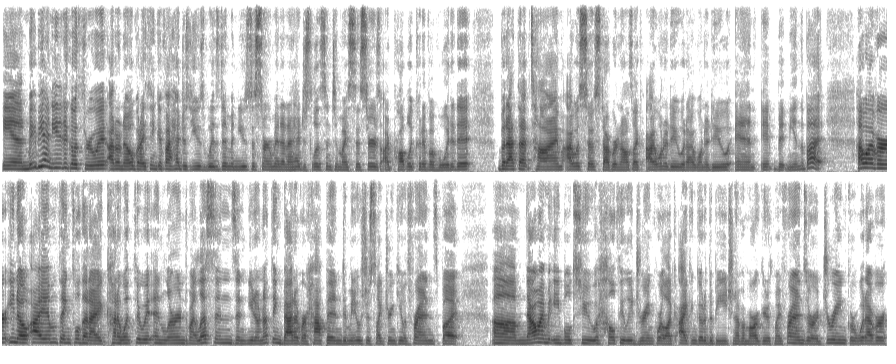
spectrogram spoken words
And maybe I needed to go through it. I don't know. But I think if I had just used wisdom and used discernment and I had just listened to my sisters, I probably could have avoided it. But at that time, I was so stubborn and I was like, I want to do what I want to do. And it bit me in the butt. However, you know, I am thankful that I kind of went through it and learned my lessons and, you know, nothing bad ever happened. I mean, it was just like drinking with friends, but um, now I'm able to healthily drink where like I can go to the beach and have a margarita with my friends or a drink or whatever.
